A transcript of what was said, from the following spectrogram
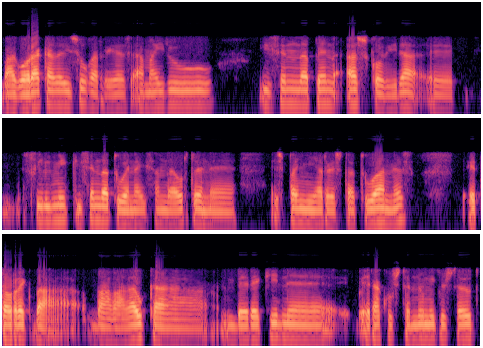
ba, gorakada izugarri, ez, amairu izendapen asko dira, e, filmik izendatuena izan da urten e, Espainiar estatuan, ez, eta horrek ba, ba, badauka berekin e, erakusten du nik uste dut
